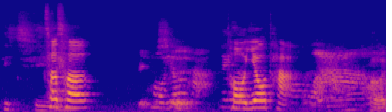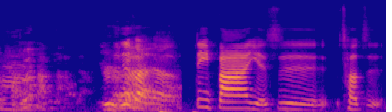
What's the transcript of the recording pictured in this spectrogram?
第七。车车。Toyota。Toyota。和日本的第八也是车子，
